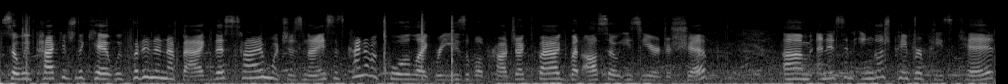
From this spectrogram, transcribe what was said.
So we packaged the kit, we put it in a bag this time, which is nice. It's kind of a cool like reusable project bag, but also easier to ship. Um, and it's an English paper piece kit.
